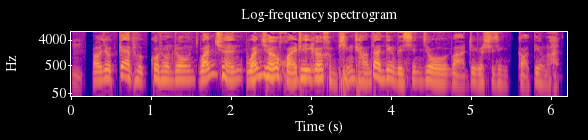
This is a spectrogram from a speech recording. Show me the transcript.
嗯，然后就 gap 过程中，完全完全怀着一个很平常、淡定的心，就把这个事情搞定了。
